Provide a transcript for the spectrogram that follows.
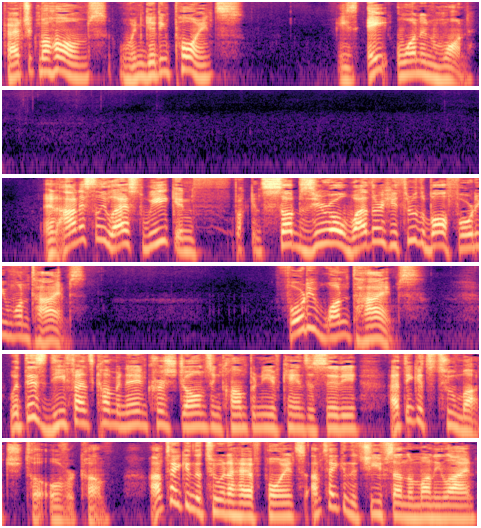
Patrick Mahomes, when getting points, he's eight one and one. And honestly, last week in fucking sub zero weather, he threw the ball 41 times. 41 times. With this defense coming in, Chris Jones and company of Kansas City, I think it's too much to overcome. I'm taking the two and a half points. I'm taking the Chiefs on the money line.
